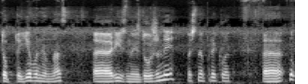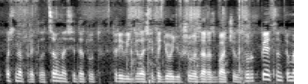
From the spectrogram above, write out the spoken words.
Тобто є вони в нас різної довжини. Ось, наприклад. Е, ну, ось, наприклад, це у нас іде тут три відділа світодіодів, що ви зараз бачили, 45 см,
